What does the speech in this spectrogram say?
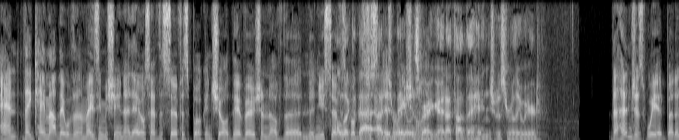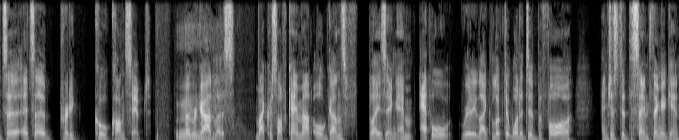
And they came out there with an amazing machine. And they also have the Surface Book. And sure, their version of the, the new I Surface looked Book at is just that. I didn't think it was very good. I thought the hinge was really weird. The hinge is weird, but it's a it's a pretty cool concept. But Mm, regardless, Microsoft came out all guns blazing, and Apple really like looked at what it did before and just did the same thing again.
